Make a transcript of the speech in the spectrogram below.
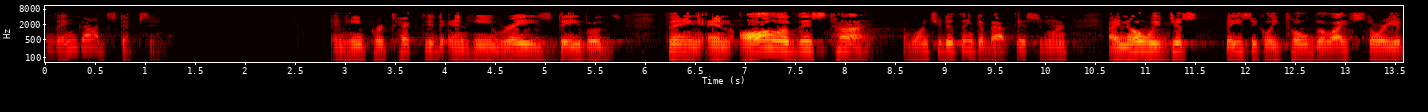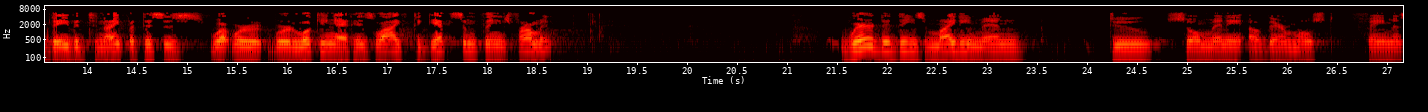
and then God steps in. And he protected and he raised David's thing. And all of this time, I want you to think about this. And I know we've just basically told the life story of David tonight, but this is what we're, we're looking at his life to get some things from it. Where did these mighty men do so many of their most famous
